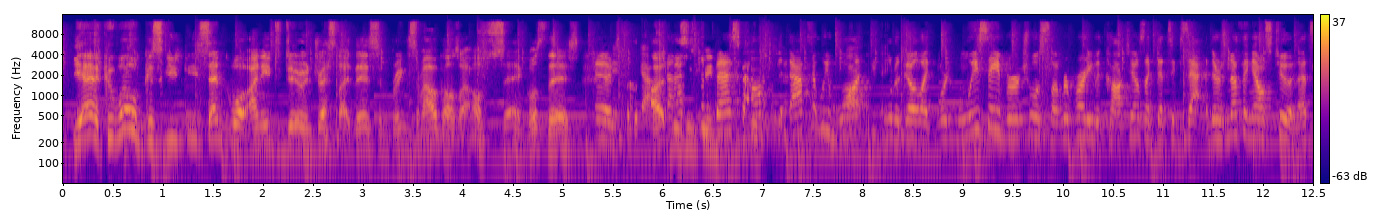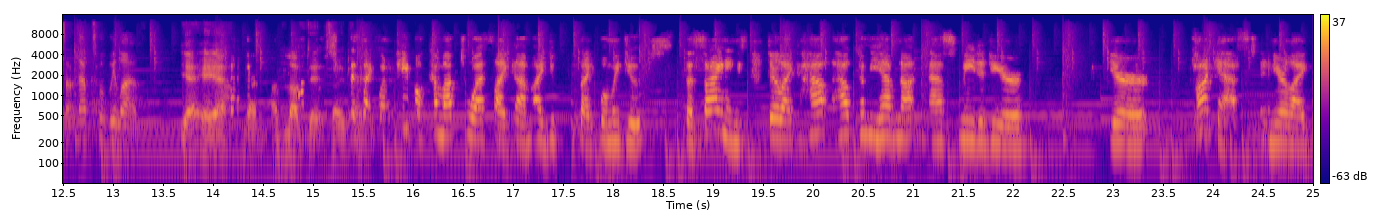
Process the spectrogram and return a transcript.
Yeah, good. Well, because you, you sent what I need to do and dress like this and bring some alcohol. I was like, oh, sick. What's this? Dude, Yeah. Uh, this That's has the been best compliment. That's what we want Oh, people to go. Like when we say virtual slumber party with cocktails, like that's exact. There's nothing else to it. That's that's what we love. Yeah, yeah, yeah. I've loved it. So It's like when people come up to us, like um, I do, like when we do the signings, they're like, "How how come you have not asked me to do your your podcast?" And you're like,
